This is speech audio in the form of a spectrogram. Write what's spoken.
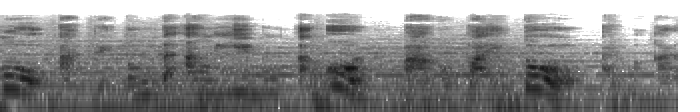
at pitong daang libong taon bago pa ito ay makarating.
